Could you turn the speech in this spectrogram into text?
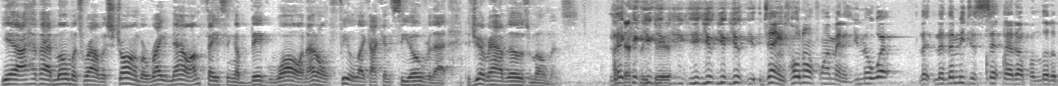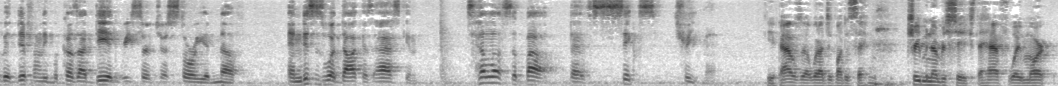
yeah, I have had moments where I was strong, but right now I'm facing a big wall, and I don't feel like I can see over that." Did you ever have those moments? I definitely you, did. You, you, you, James, hold on for a minute. You know what? Let, let, let, me just set that up a little bit differently because I did research your story enough. And this is what Doc is asking. Tell us about that six treatment. Yeah, that was uh, what I was just about to say. Treatment number six, the halfway mark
